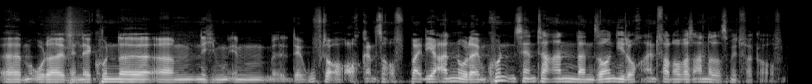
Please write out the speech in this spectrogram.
Ähm, oder wenn der Kunde ähm, nicht im, im, der ruft doch auch, auch ganz oft bei dir an oder im Kundencenter an, dann sollen die doch einfach noch was anderes mitverkaufen.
